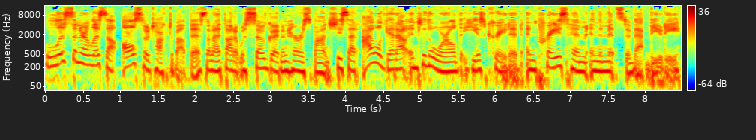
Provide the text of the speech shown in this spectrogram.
Listen Listener Lissa also talked about this, and I thought it was so good in her response. She said, I will get out into the world that He has created and praise Him in the midst of that beauty.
